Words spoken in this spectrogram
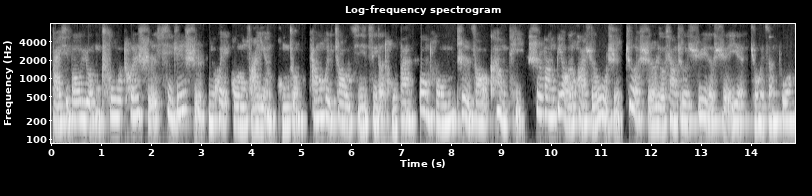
白细胞涌出吞食细菌时，你会喉咙发炎、红肿他们会召集自己的同伴，共同制造抗体，释放必要的化学。物质，这时流向这个区域的血液就会增多，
